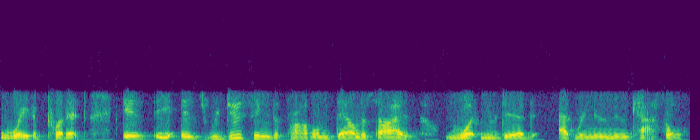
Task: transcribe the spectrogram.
way to put it. Is, is reducing the problems down to size what you did at Renew Newcastle?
